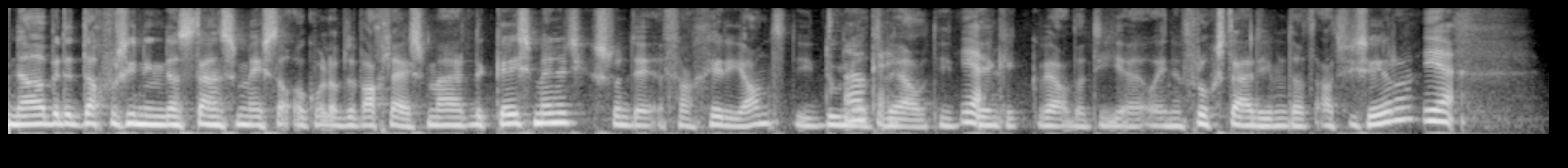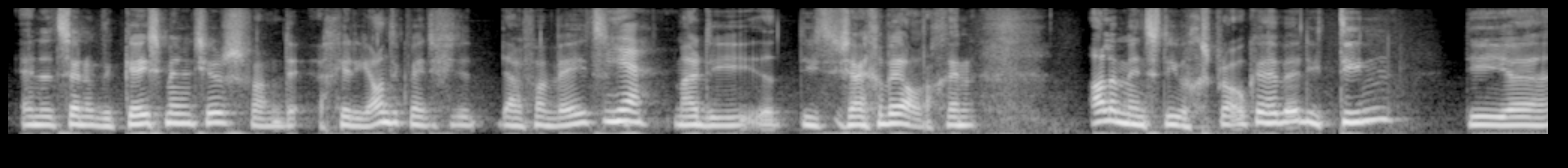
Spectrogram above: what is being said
Nou, bij de dagvoorziening dan staan ze meestal ook wel op de wachtlijst. Maar de case managers van, de, van Geriant, die doen dat wel. Die Ja. denk ik wel dat die in een vroeg stadium dat adviseren. Ja, En het zijn ook de case managers van de Geriant. Ik weet niet of je daarvan weet. Ja, Maar die, dat- die zijn geweldig. En alle mensen die we gesproken hebben, die tien, die eh,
